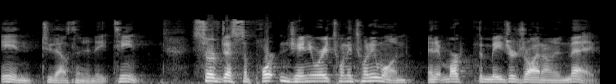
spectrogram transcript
in 2018. Served as support in January 2021, and it marked the major drawdown in May.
